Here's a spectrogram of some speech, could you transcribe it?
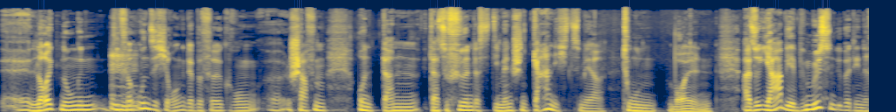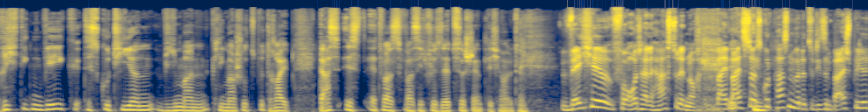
äh, Leugnungen, die mhm. Verunsicherung in der Bevölkerung äh, schaffen und dann dazu führen, dass die Menschen gar nichts mehr tun wollen. Also ja, wir müssen über den richtigen Weg diskutieren, wie man Klimaschutz betreibt. Das ist etwas, was ich für selbstverständlich halte. Welche Vorurteile hast du denn noch? Weil, weißt du, was gut passen würde zu diesem Beispiel,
